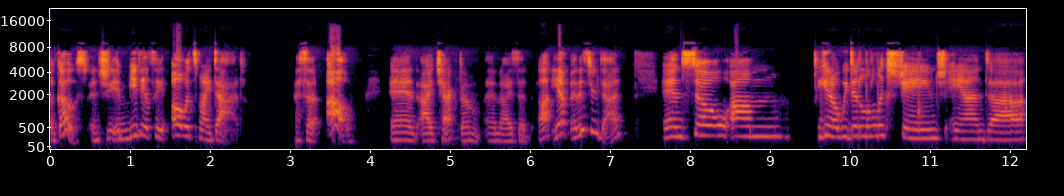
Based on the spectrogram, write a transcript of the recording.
a ghost. And she immediately, oh, it's my dad. I said, oh. And I checked him and I said, uh, yep, it is your dad. And so um, you know, we did a little exchange and uh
